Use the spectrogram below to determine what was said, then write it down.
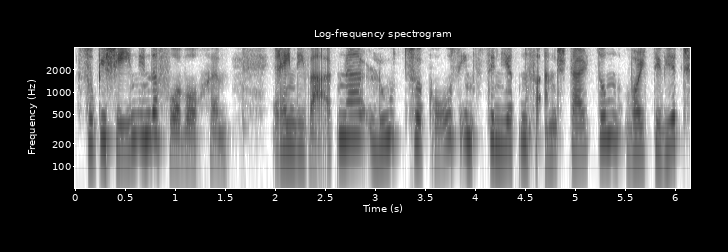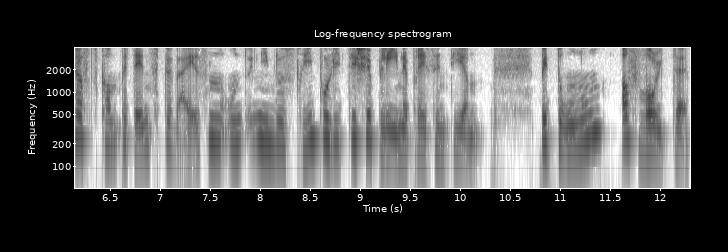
So geschehen in der Vorwoche. Randy Wagner lud zur groß inszenierten Veranstaltung, wollte Wirtschaftskompetenz beweisen und industriepolitische Pläne präsentieren. Betonung auf wollte.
